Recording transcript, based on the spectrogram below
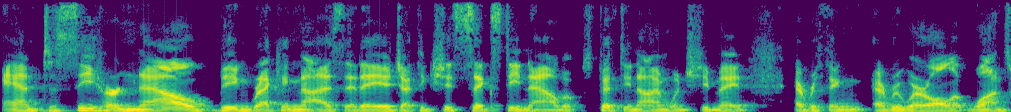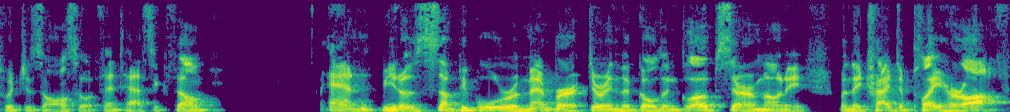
And to see her now being recognized at age i think she's 60 now but was 59 when she made everything everywhere all at once which is also a fantastic film and, you know, some people will remember during the Golden Globe ceremony when they tried to play her off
